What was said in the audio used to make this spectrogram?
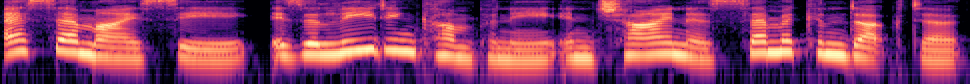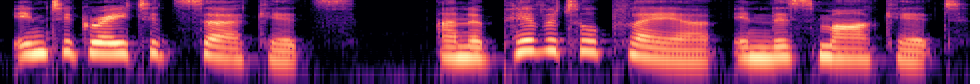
SMIC is a leading company in China's semiconductor integrated circuits and a pivotal player in this market,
